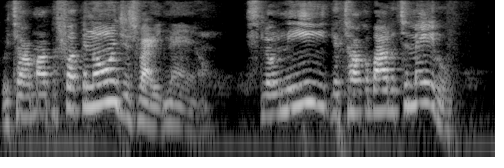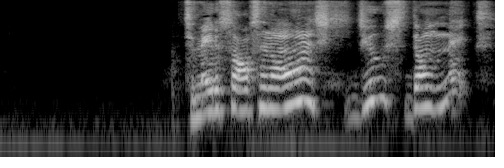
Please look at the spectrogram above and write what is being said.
We're talking about the fucking oranges right now. There's no need to talk about a tomato. Tomato sauce and orange juice don't mix.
